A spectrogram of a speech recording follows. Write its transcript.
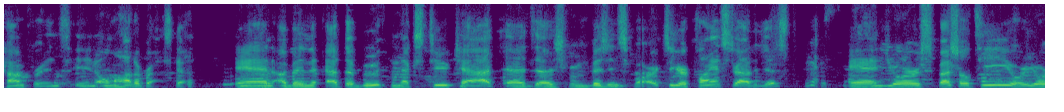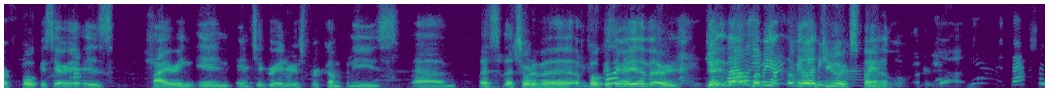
Conference in Omaha, Nebraska. And I've been at the booth next to Kat at uh, from Vision Spark. So you're a client strategist, Yes. and your specialty or your focus area is hiring in integrators for companies. Um, that's that's sort of a, a focus area. Or Yeah, let me let me let you explain a little better. Yeah, it's actually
